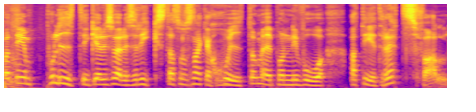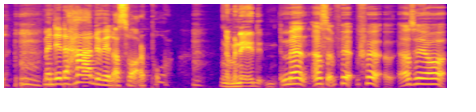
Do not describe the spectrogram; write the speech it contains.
För att det är en politiker i Sveriges riksdag som snackar skit om mig på en nivå att det är ett rättsfall. Men det är det här du vill ha svar på. Nej, men det, Men alltså, för, för, alltså jag,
